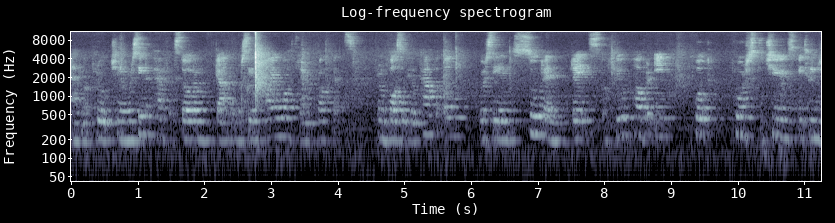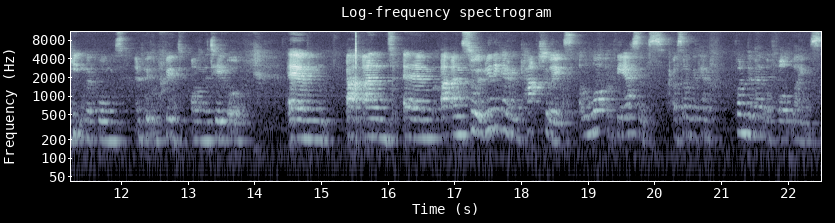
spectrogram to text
um, approach. You know, we're seeing a perfect storm gather, we're seeing eye-watering profits from fossil fuel capital, we're seeing soaring rates of fuel poverty, folk forced to choose between heating their homes and putting food on the table. Um, and, um, and so it really kind of encapsulates a lot of the essence of some of the kind of fundamental fault lines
